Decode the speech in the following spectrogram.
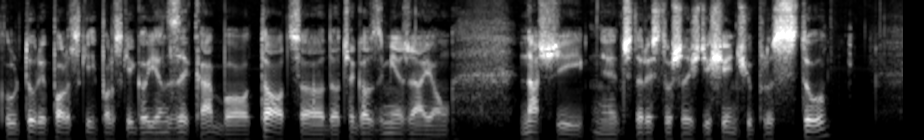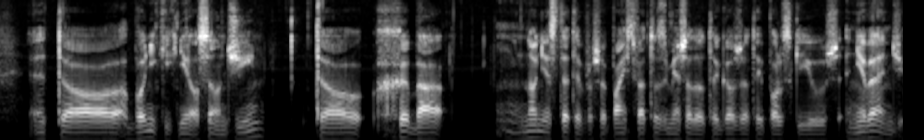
kultury polskiej, polskiego języka, bo to, co, do czego zmierzają nasi e, 460 plus 100, e, to, bo nikt ich nie osądzi, to chyba, no niestety, proszę Państwa, to zmierza do tego, że tej Polski już nie będzie.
